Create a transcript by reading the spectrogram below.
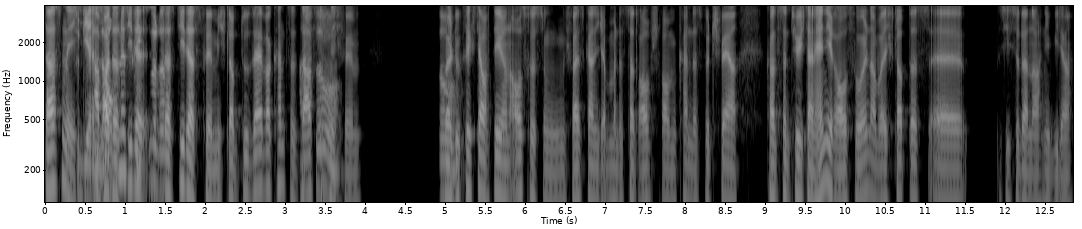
Das nicht, aber dass die kriegst oder dass die das filmen. Ich glaube, du selber kannst das darfst das nicht so. filmen. Weil du So. kriegst ja auch deren Ausrüstung. Ich weiß gar nicht, ob man das da draufschrauben kann. Das wird schwer. Kannst natürlich dein Handy rausholen, aber ich glaube, das, äh, siehst du danach nie wieder.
